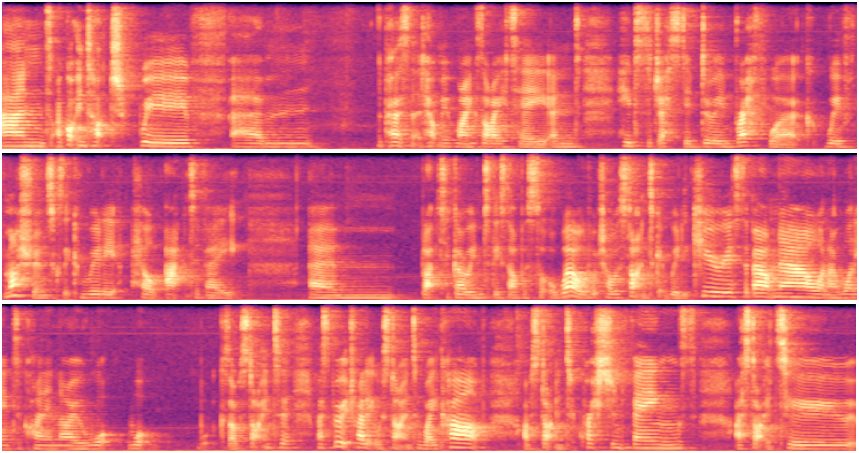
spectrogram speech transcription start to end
and I got in touch with um, the person that helped me with my anxiety, and he'd suggested doing breath work with mushrooms because it can really help activate um, like to go into this other sort of world which I was starting to get really curious about now and I wanted to kind of know what what because I was starting to my spirituality was starting to wake up I was starting to question things I started to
